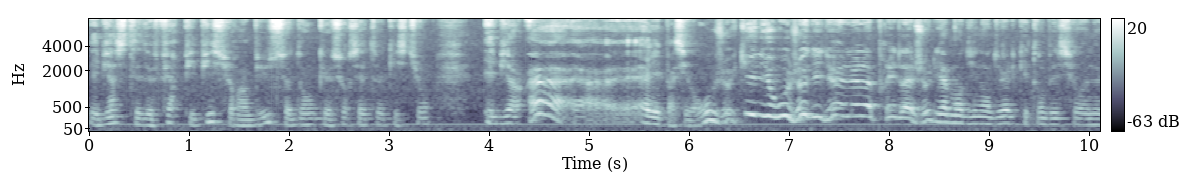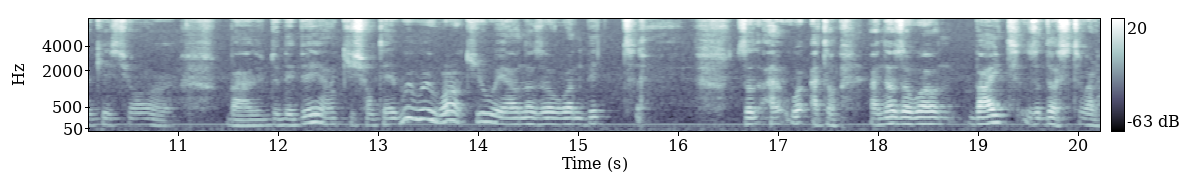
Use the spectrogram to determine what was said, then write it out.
Eh bien, c'était de faire pipi sur un bus. Donc, euh, sur cette question, eh bien, ah, euh, elle est passée au rouge. Qui dit rouge dit duel Elle a pris la jolie Amandine en duel qui est tombée sur une question euh, bah, de bébé hein, qui chantait We will rock you et Another One Bit. The- ouais, attends, Another One Bite the Dust, voilà.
